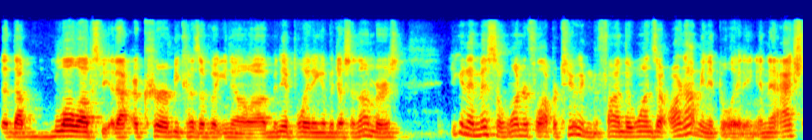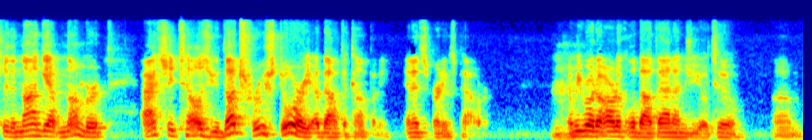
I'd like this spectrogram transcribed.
that, that blow ups that occur because of you know uh, manipulating of adjusted numbers you're going to miss a wonderful opportunity to find the ones that are not manipulating and actually the non-GAAP number actually tells you the true story about the company and its earnings power mm-hmm. and we wrote an article about that on geo too um,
